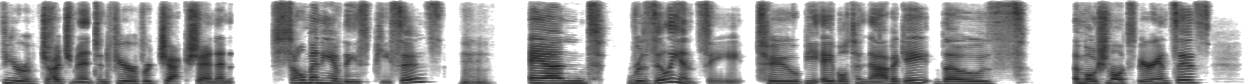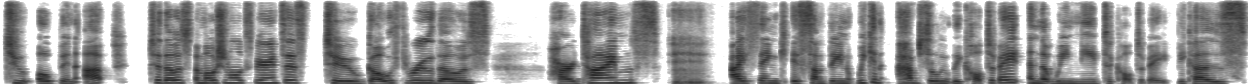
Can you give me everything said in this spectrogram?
fear of judgment and fear of rejection and so many of these pieces. Mm-hmm. And resiliency to be able to navigate those emotional experiences, to open up to those emotional experiences, to go through those hard times. Mm-hmm. I think is something we can absolutely cultivate and that we need to cultivate because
